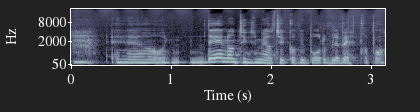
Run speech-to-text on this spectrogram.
Mm. Eh, Och det är någonting som jag tycker vi borde bli bättre på.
